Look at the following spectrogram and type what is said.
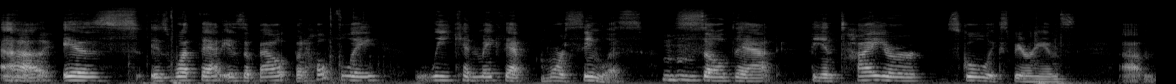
uh, Exactly. is is what that is about. But hopefully, we can make that more seamless Mhm. so that the entire school experience um,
